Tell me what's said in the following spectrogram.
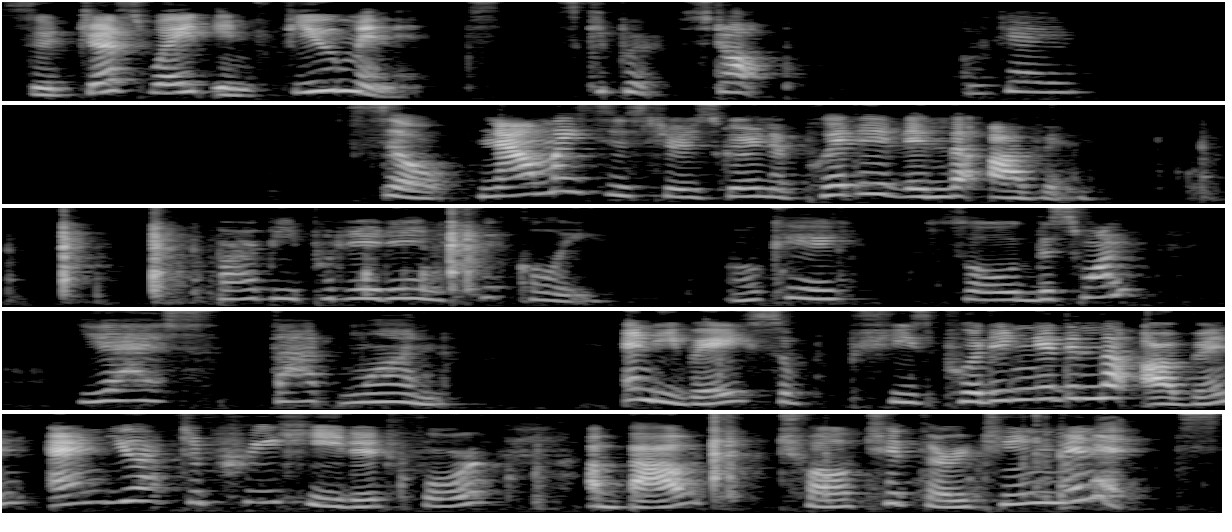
So just wait in few minutes. Skipper, stop. Okay. So now my sister is going to put it in the oven. Barbie, put it in quickly. Okay, so this one? Yes, that one. Anyway, so she's putting it in the oven and you have to preheat it for about 12 to 13 minutes.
